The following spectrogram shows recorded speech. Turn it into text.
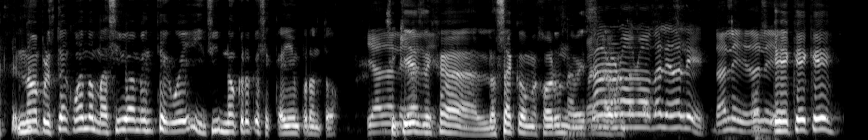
No, pero están jugando masivamente, güey, y sí, no creo que se callen pronto. Ya, dale, si quieres, dale. deja, lo saco mejor una vez. No, no, no, no, dale, dale. Dale, dale. ¿Qué, qué, qué?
